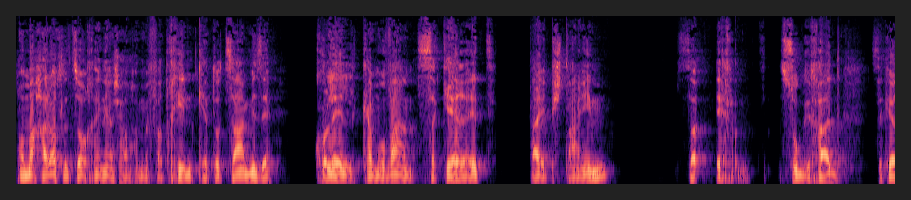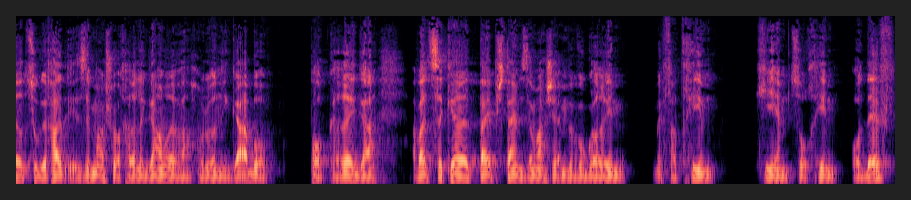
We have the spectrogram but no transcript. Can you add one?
או מחלות לצורך העניין שאנחנו מפתחים כתוצאה מזה, כולל כמובן סכרת, type 2, סוג אחד, סכרת סוג אחד זה משהו אחר לגמרי ואנחנו לא ניגע בו פה כרגע, אבל סכרת type 2 זה מה של המבוגרים מפתחים כי הם צורכים עודף,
